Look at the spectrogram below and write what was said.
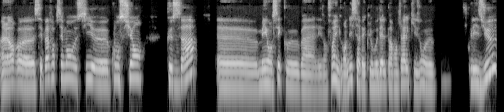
Alors euh, c'est pas forcément aussi euh, conscient que mmh. ça, euh, mais on sait que bah, les enfants ils grandissent avec le modèle parental qu'ils ont sous les yeux.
